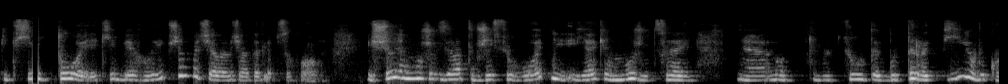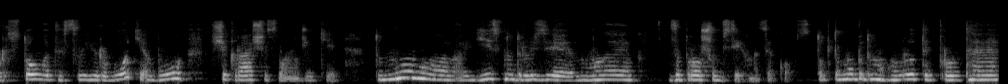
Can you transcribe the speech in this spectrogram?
підхід той, який б я глибше почала вивчати для психолога, і що я можу взяти вже сьогодні, і як я можу цей, ну, цю так би, терапію використовувати в своїй роботі або ще краще в своєму житті. Тому е, дійсно, друзі, ми запрошуємо всіх на цей курс. Тобто ми будемо говорити про те,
